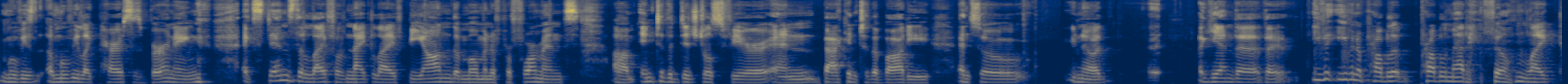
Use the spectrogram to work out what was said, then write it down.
movies a movie like Paris is Burning extends the life of nightlife beyond the moment of performance um, into the digital sphere and back into the body, and so you know again the the even even a problem problematic film like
